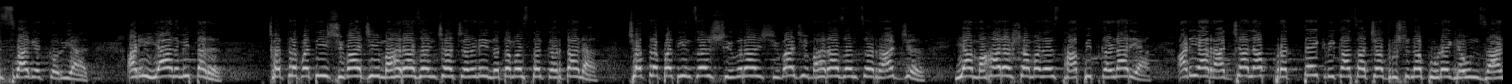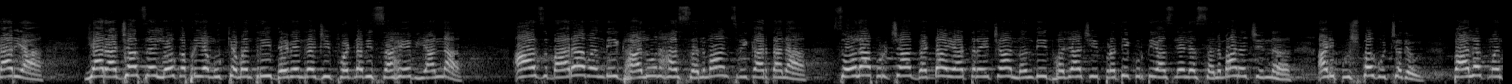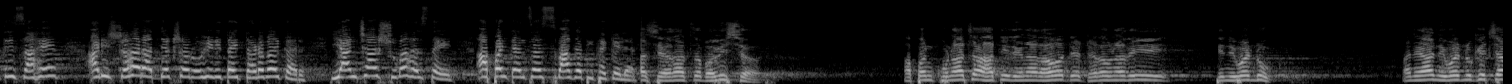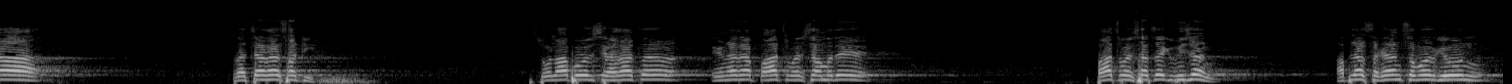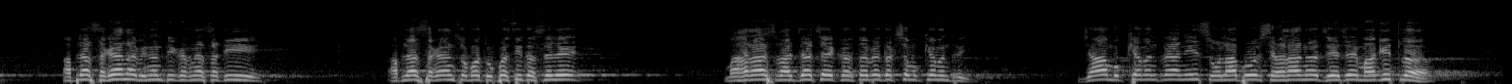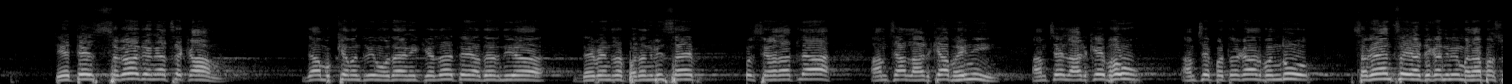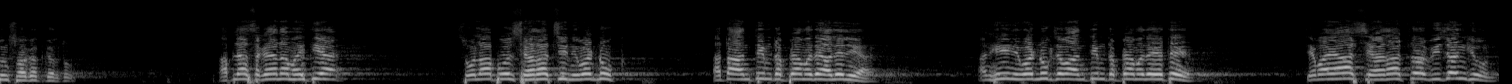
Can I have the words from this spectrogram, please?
जोरदार स्वागत करूयात. आणि या निमित्तानं छत्रपती शिवाजी महाराजांच्या चरणी नतमस्तक करताना छत्रपतींचं शिवराज शिवाजी महाराजांचं राज्य या महाराष्ट्रामध्ये स्थापित करणाऱ्या आणि या राज्याला प्रत्येक विकासाच्या दृष्टीनं पुढे घेऊन जाणाऱ्या या राज्याचे लोकप्रिय मुख्यमंत्री देवेंद्रजी फडणवीस साहेब यांना आज बाराबंदी घालून हा सन्मान स्वीकारताना सोलापूरच्या गड्डा यात्रेच्या नंदी ध्वजाची प्रतिकृती असलेले सन्मान चिन्ह आणि पुष्पगुच्छ देऊन पालकमंत्री साहेब आणि शहर अध्यक्ष रोहिणीताई तडवळकर यांच्या शुभ हस्ते आपण त्यांचं स्वागत इथं केलं. शहराचं भविष्य आपण कुणाच्या हाती देणार आहोत हे ठरवणारी ही निवडणूक. आणि या निवडणुकीच्या प्रचारासाठी सोलापूर शहराचं येणाऱ्या पाच वर्षामध्ये पाच वर्षाचं एक विजन आपल्या सगळ्यांसमोर घेऊन आपल्या सगळ्यांना विनंती करण्यासाठी आपल्या सगळ्यांसोबत उपस्थित असलेले महाराष्ट्र राज्याचे कर्तव्यदक्ष मुख्यमंत्री ज्या मुख्यमंत्र्यांनी सोलापूर शहरानं जे जे मागितलं ते ते सगळं देण्याचं काम ज्या मुख्यमंत्री मोदयांनी केलं ते आदरणीय देवेंद्र फडणवीस साहेब. शहरातल्या आमच्या लाडक्या बहिणी आमचे लाडके भाऊ आमचे पत्रकार बंधू सगळ्यांचं या ठिकाणी मी मनापासून स्वागत करतो. आपल्या सगळ्यांना माहिती आहे सोलापूर शहराची निवडणूक आता अंतिम टप्प्यामध्ये आलेली आहे. आणि ही निवडणूक जेव्हा अंतिम टप्प्यामध्ये येते तेव्हा या शहराचं विजन घेऊन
